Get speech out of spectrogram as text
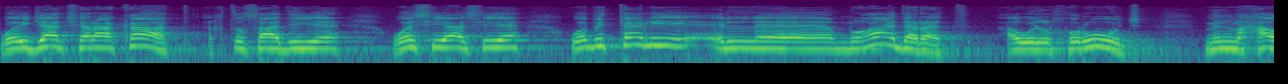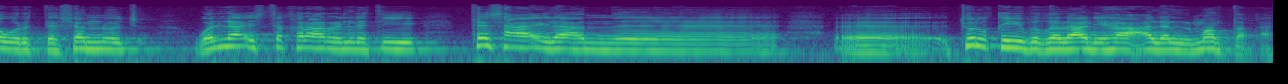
وإيجاد شراكات اقتصادية وسياسية وبالتالي مغادره أو الخروج من محاور التشنج واللا استقرار التي تسعى إلى أن آه، آه، تلقي بظلالها على المنطقة.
